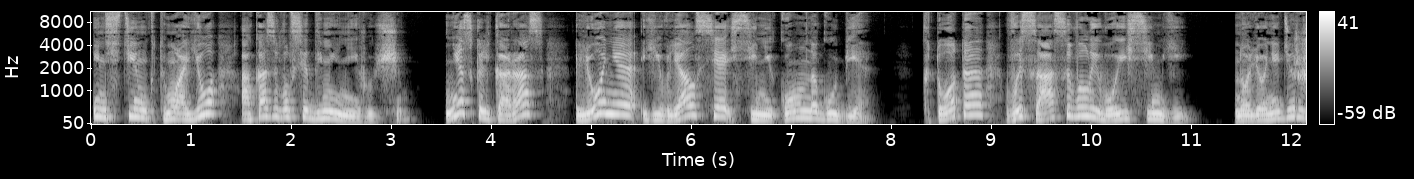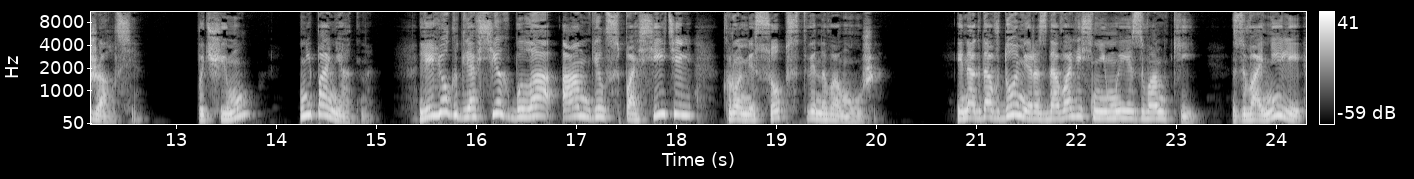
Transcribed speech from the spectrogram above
Инстинкт «моё» оказывался доминирующим. Несколько раз Леня являлся синяком на губе. Кто-то высасывал его из семьи. Но Леня держался. Почему? Непонятно. Лилек для всех была ангел-спаситель, кроме собственного мужа. Иногда в доме раздавались немые звонки. Звонили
